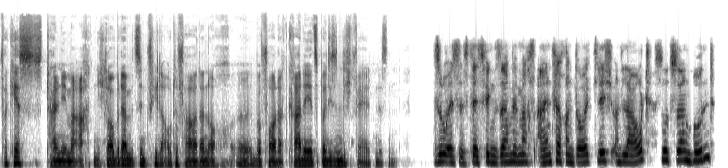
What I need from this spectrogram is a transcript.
Verkehrsteilnehmer achten. Ich glaube, damit sind viele Autofahrer dann auch äh, überfordert, gerade jetzt bei diesen Lichtverhältnissen. So ist es. Deswegen sagen wir, mach's einfach und deutlich und laut, sozusagen bunt,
